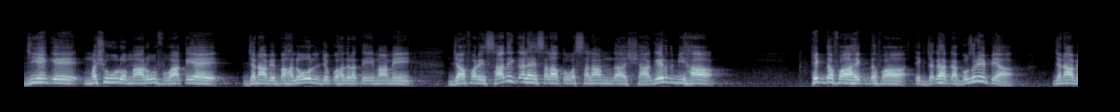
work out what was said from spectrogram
جی کہ مشہور و معروف واقعہ جناب بہلول، جو کو حضرت امام جعفر صادق علیہ السلام وسلام دا شاگرد بھی ہا ایک دفعہ ایک دفعہ ایک جگہ کا گزرے پیا۔ جناب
